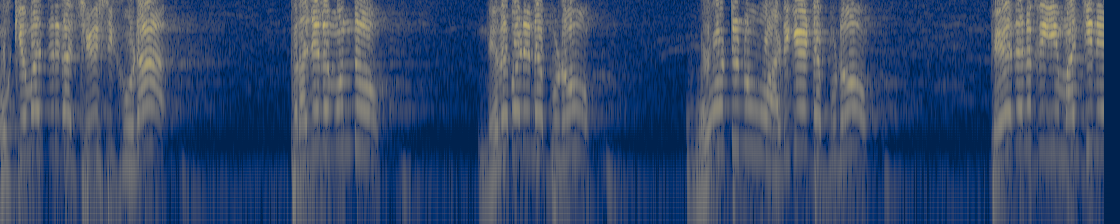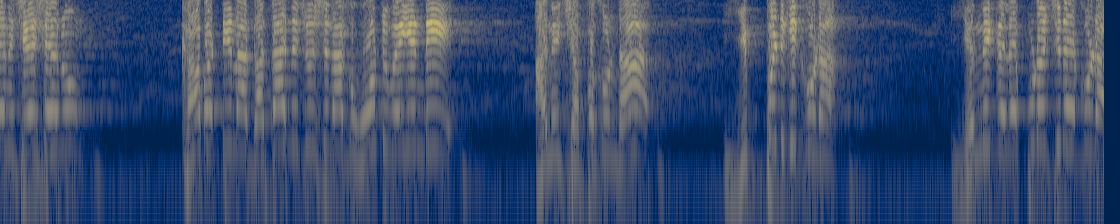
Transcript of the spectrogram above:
ముఖ్యమంత్రిగా చేసి కూడా ప్రజల ముందు నిలబడినప్పుడు ఓటు నువ్వు అడిగేటప్పుడు పేదలకు ఈ మంచి నేను చేశాను కాబట్టి నా గతాన్ని చూసి నాకు ఓటు వేయండి అని చెప్పకుండా ఇప్పటికీ కూడా ఎన్నికలు ఎప్పుడు వచ్చినా కూడా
